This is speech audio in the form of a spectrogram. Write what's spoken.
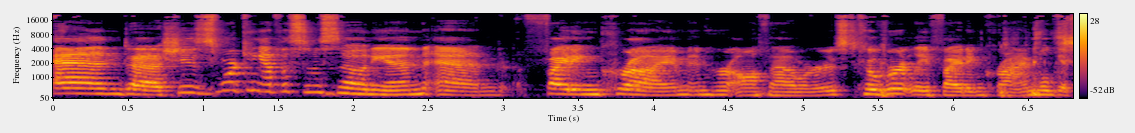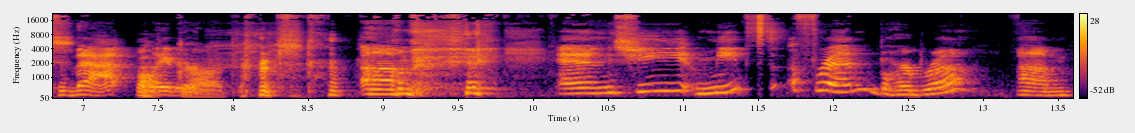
and uh, she's working at the Smithsonian and fighting crime in her off hours, covertly fighting crime. We'll get to that later. Oh later. God. Um, and she meets a friend, Barbara. Um,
